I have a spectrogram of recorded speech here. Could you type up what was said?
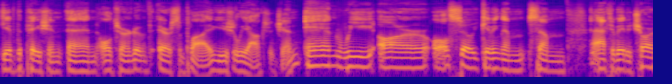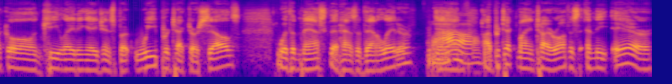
give the patient an alternative air supply, usually oxygen. And we are also giving them some activated charcoal and chelating agents, but we protect ourselves with a mask that has a ventilator. Wow. And I protect my entire office, and the air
